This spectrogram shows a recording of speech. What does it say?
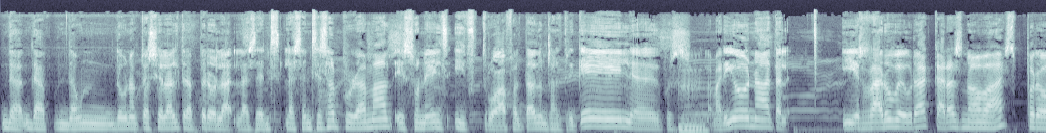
d'una actuació a l'altra, però la- l'essència del programa són ells, i trobava a faltar doncs, el Triquell, eh, doncs, mm. la Mariona... Tal. I és raro veure cares noves, però...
